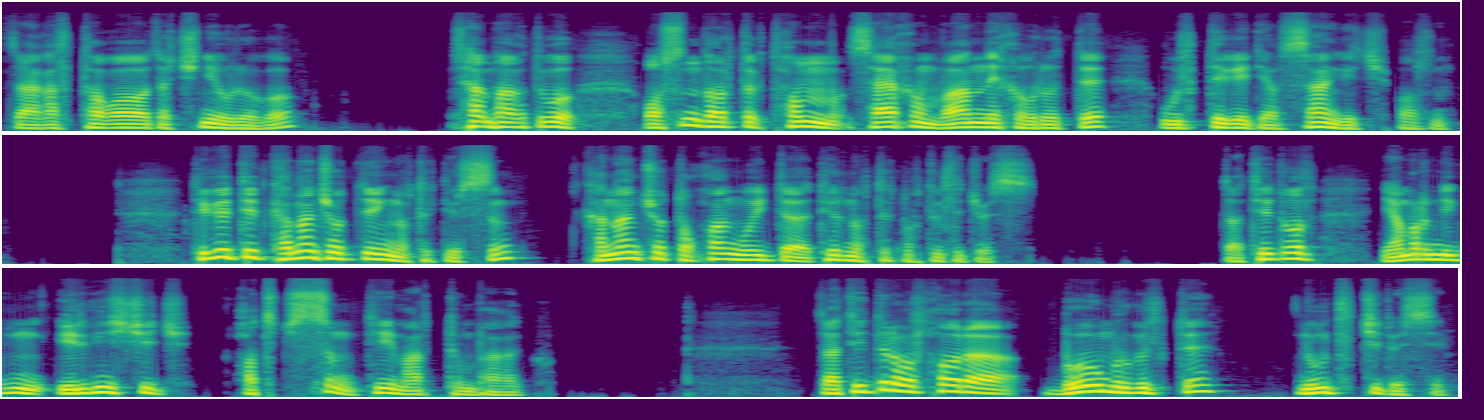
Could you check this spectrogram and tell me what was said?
за галтогоо зочны өрөөгөө за магадгүй усанд ордог том сайхан ванныхаа өрөөтэй үлдээгээд явсан гэж болно. Тэгээд тэд Канаанчуудын нутагт ирсэн. Канаанчууд тухайн үед тэр нутагт нутаглаж байсан. За тэд бол ямар нэгэн иргэншиж хотчсон тийм ард түмэн байгааг. За тэд нар болохоор бөөмөргөлтэй нүүдэлчд байсан юм.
